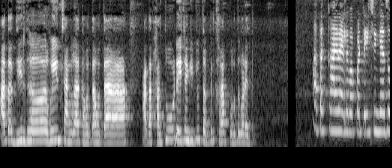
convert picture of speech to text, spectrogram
आता धीर धर होईन चांगलं आता होता होता. आता फालतू टेन्शन घेऊ तब्येत खराब करतो गड्या तू. आता काय राहिलं बाप्पा टेन्शन घ्यायचं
